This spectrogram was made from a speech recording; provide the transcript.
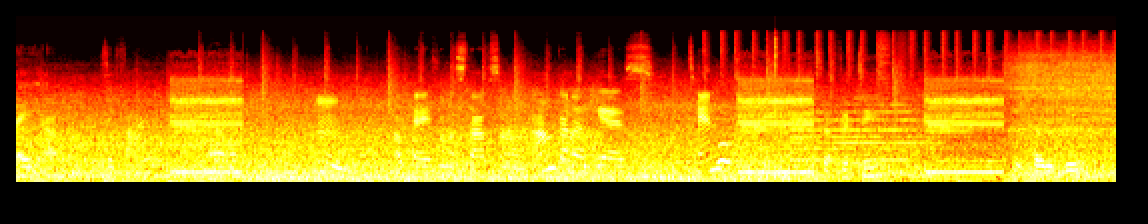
say, um, is it five? Mm, okay, from a stop sign. I'm gonna guess 10? Is that 15? 32?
